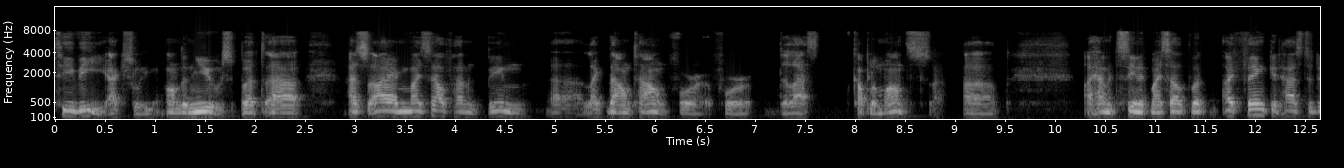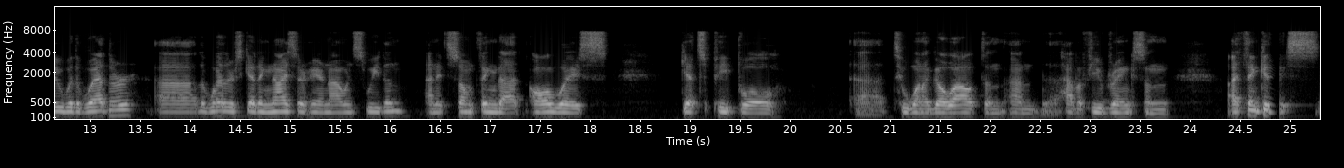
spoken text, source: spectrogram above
TV actually on the news, but uh, as I myself haven't been uh, like downtown for for the last couple of months. Uh, I haven't seen it myself, but I think it has to do with the weather. Uh, the weather is getting nicer here now in Sweden, and it's something that always gets people uh, to want to go out and, and have a few drinks. And I think it's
